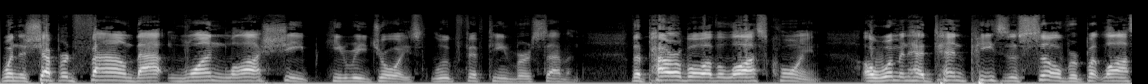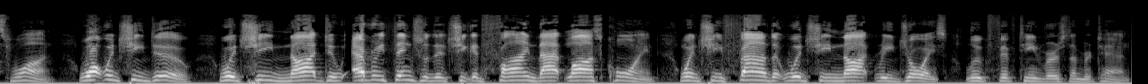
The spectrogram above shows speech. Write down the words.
When the shepherd found that one lost sheep, he rejoiced. Luke 15, verse 7. The parable of the lost coin. A woman had 10 pieces of silver but lost one. What would she do? Would she not do everything so that she could find that lost coin? When she found it, would she not rejoice? Luke 15, verse number 10.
